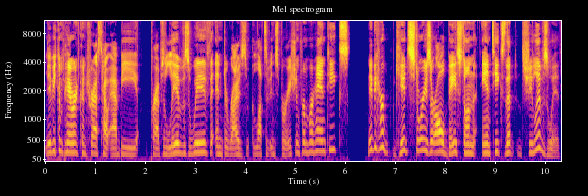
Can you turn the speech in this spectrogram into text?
Maybe compare and contrast how Abby perhaps lives with and derives lots of inspiration from her antiques, Maybe her kids' stories are all based on antiques that she lives with.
